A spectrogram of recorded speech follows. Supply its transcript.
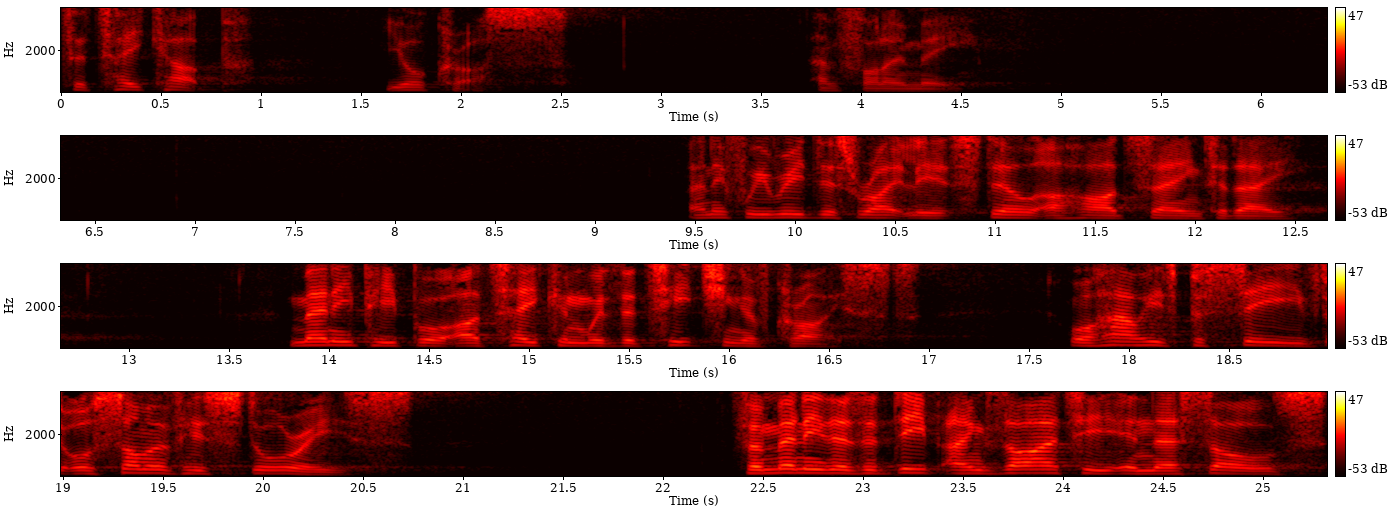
to take up your cross and follow me. And if we read this rightly, it's still a hard saying today. Many people are taken with the teaching of Christ, or how he's perceived, or some of his stories. For many, there's a deep anxiety in their souls,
